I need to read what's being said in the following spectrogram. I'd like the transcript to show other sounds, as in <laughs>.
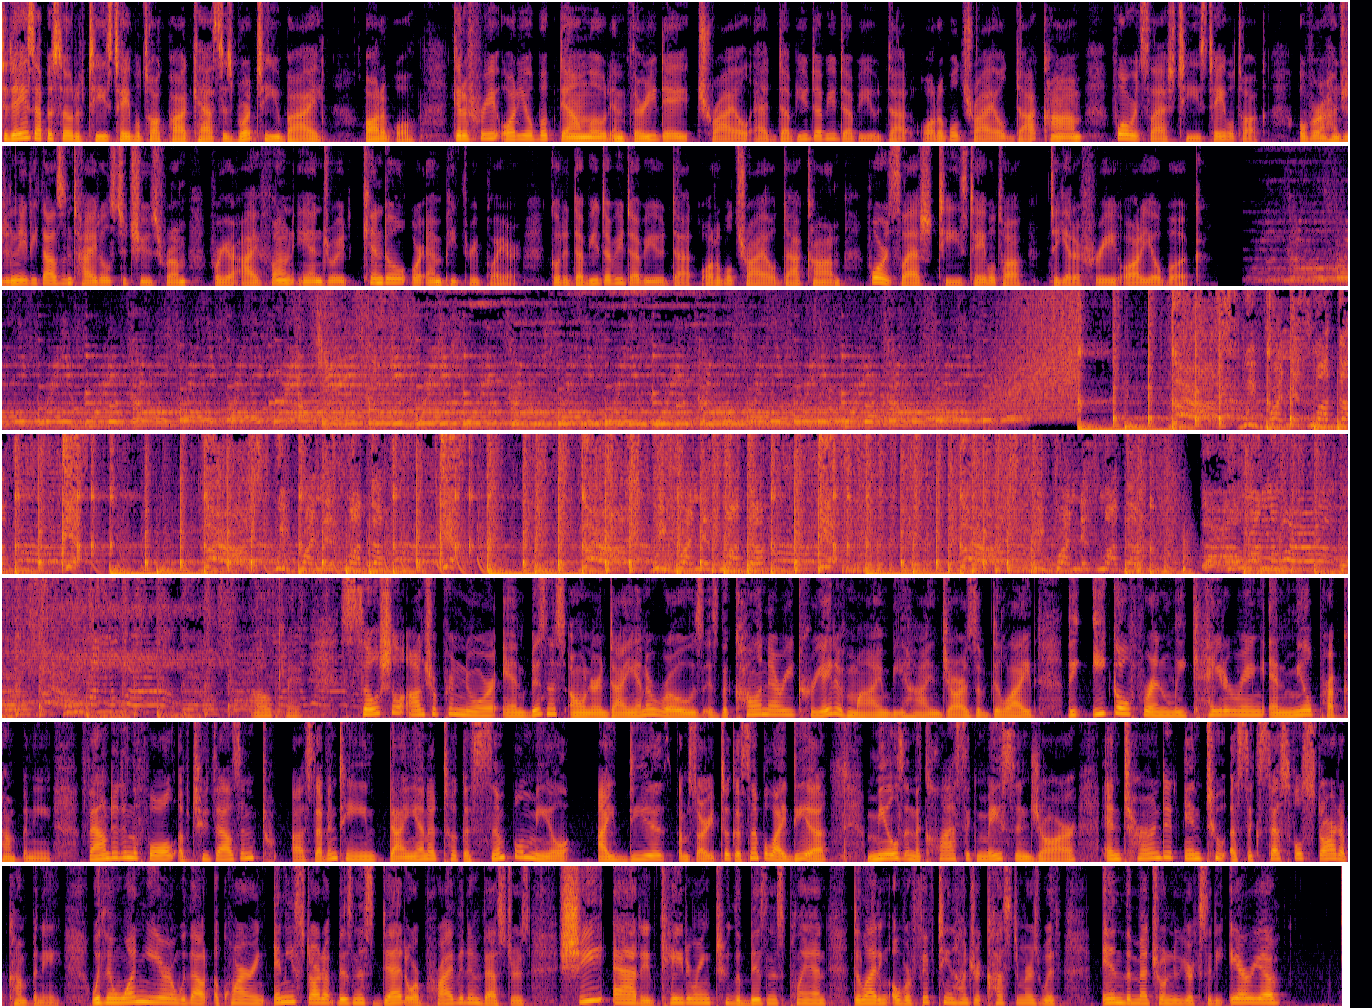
Today's episode of Tea's Table Talk podcast is brought to you by Audible. Get a free audiobook download and 30-day trial at www.audibletrial.com forward slash Tea's Table Talk. Over 180,000 titles to choose from for your iPhone, Android, Kindle, or MP3 player. Go to www.audibletrial.com forward slash Tea's Table Talk to get a free audiobook. Okay. Social entrepreneur and business owner Diana Rose is the culinary creative mind behind Jars of Delight, the eco friendly catering and meal prep company. Founded in the fall of 2017, uh, Diana took a simple meal ideas i'm sorry took a simple idea meals in the classic mason jar and turned it into a successful startup company. Within one year without acquiring any startup business debt or private investors she added catering to the business plan delighting over 1500 customers within the metro new york city area.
